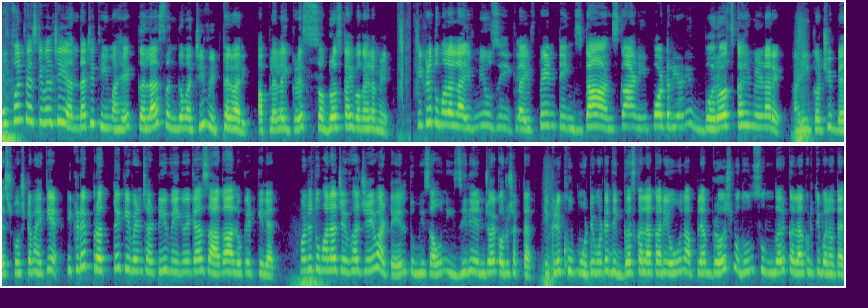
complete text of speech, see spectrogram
उफन फेस्टिवलची यंदाची थीम आहे कला संगमाची विठ्ठलवारी. आपल्याला इकडे सगळंच काही बघायला मिळेल. इकडे तुम्हाला live music live paintings dance गाणी पॉटरी आणि बरंच काही मिळणार आहे. आणि इकडची बेस्ट गोष्ट माहितीये इकडे प्रत्येक इव्हेंटसाठी वेगवेगळ्या जागा अलोकेट केल्या आहेत म्हणजे तुम्हाला जेव्हा जे वाटेल तुम्ही जाऊन इझिली एन्जॉय करू शकतात. इकडे खूप मोठे मोठे दिग्गज कलाकार येऊन आपल्या ब्रश मधून सुंदर कलाकृती बनवतात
